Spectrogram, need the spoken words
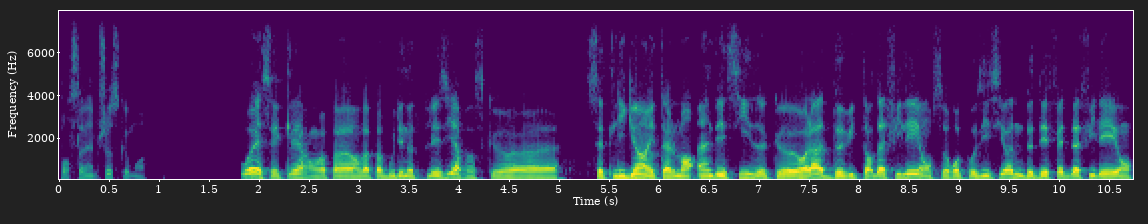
pensent la même chose que moi. Ouais, c'est clair, on va pas, on va pas bouder notre plaisir parce que euh, cette Ligue 1 est tellement indécise que voilà, deux victoires d'affilée, on se repositionne, deux défaites d'affilée, on,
